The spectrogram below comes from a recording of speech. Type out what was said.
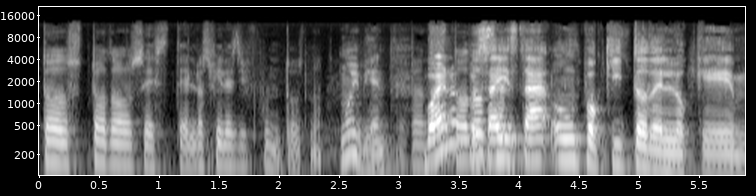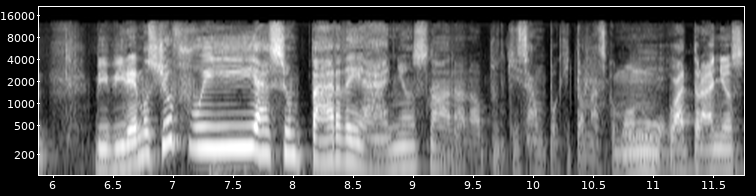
todos todos este los fieles difuntos, ¿no? Muy bien. Entonces, bueno, pues ahí está un poquito de lo que viviremos. Yo fui hace un par de años, no, no, no, pues quizá un poquito más, como un cuatro años,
